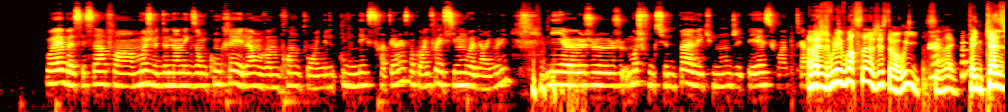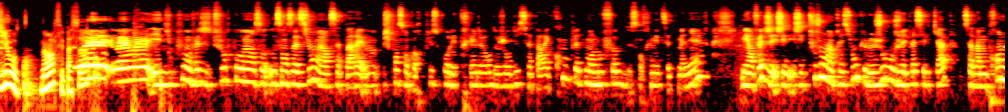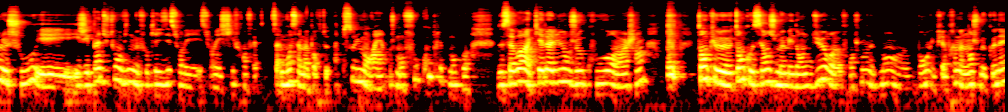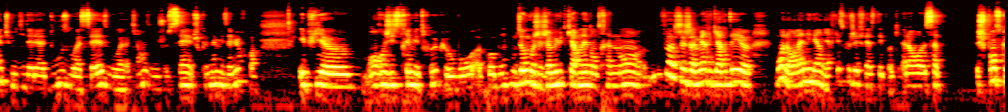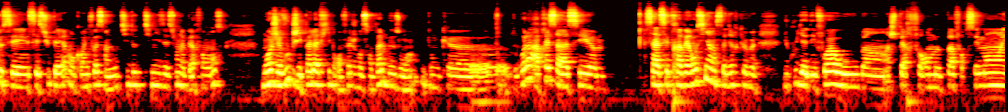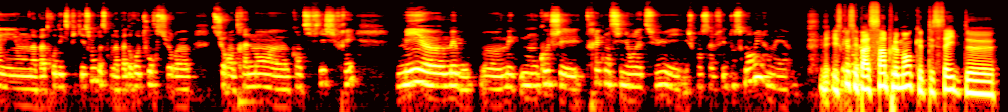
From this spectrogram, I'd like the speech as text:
Ouais, bah c'est ça. Enfin, moi, je vais te donner un exemple concret et là, on va me prendre pour une, une extraterrestre, encore une fois, et Simon va bien rigoler. Mais euh, je, je, moi, je fonctionne pas avec une montre GPS ou un Ah bah, je voulais voir ça, justement, oui, c'est vrai. T'as une Casio, non C'est pas ça? Ouais, ouais, ouais. Et du coup, en fait, j'ai toujours couru aux sensations. Alors, ça paraît, je pense encore plus pour les trailers d'aujourd'hui, ça paraît complètement loufoque de s'entraîner de cette manière. Mais en fait, j'ai toujours l'impression que le jour où je vais passer le cap, ça va me prendre le chou et, j'ai pas du tout envie de me focaliser sur les, sur les chiffres en fait. Moi, ça m'apporte absolument rien. Je m'en fous complètement quoi. De savoir à quelle allure je cours, machin. Tant que tant qu'aux séances je me mets dans le dur, euh, franchement, honnêtement, euh, bon. Et puis après, maintenant, je me connais. Tu me dis d'aller à 12 ou à 16 ou à 15, je sais, je connais mes allures quoi. Et puis euh, enregistrer mes trucs, bon, à quoi bon? Moi, j'ai jamais eu de carnet d'entraînement. J'ai jamais regardé. Bon, alors l'année dernière, qu'est-ce que j'ai fait à cette époque? Alors, ça je pense que c'est super. Encore une fois, c'est un outil d'optimisation de la performance. Moi, j'avoue que j'ai pas la fibre, en fait, je ressens pas le besoin. Donc, donc voilà, après, ça a ça ses travers aussi, hein. c'est-à-dire que du coup, il y a des fois où ben, je performe pas forcément et on n'a pas trop d'explications parce qu'on n'a pas de retour sur, sur entraînement quantifié, chiffré. Mais, mais bon, mais mon coach est très conciliant là-dessus et je pense que ça le fait doucement rire. Mais, mais est-ce que c'est pas simplement que tu essayes de.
